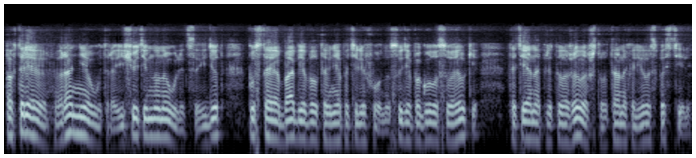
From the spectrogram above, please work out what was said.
Повторяю, раннее утро, еще темно на улице. Идет пустая бабья болтовня по телефону. Судя по голосу Элки, Татьяна предположила, что та находилась в постели.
